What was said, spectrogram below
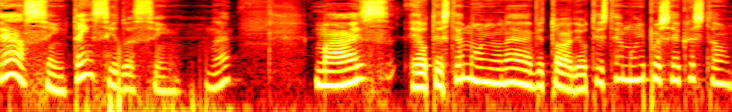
é assim, tem sido assim, né? Mas é o testemunho, né, Vitória? É o testemunho por ser cristão.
